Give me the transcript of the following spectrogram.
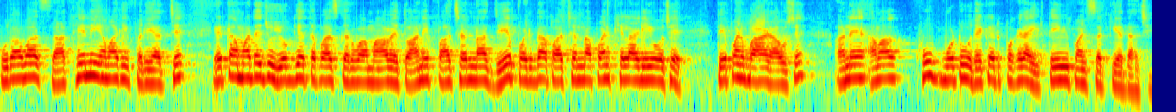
પુરાવા સાથેની અમારી ફરિયાદ છે. એટલા માટે જો યોગ્ય તપાસ કરવામાં આવે તો આની પાછળના જે પડદા પાછળના પણ ખેલાડીઓ છે, તે પણ બહાર આવશે. અને આમાં ખૂબ મોટું રેકેટ પકડાય તેવી પણ શક્યતા છે.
